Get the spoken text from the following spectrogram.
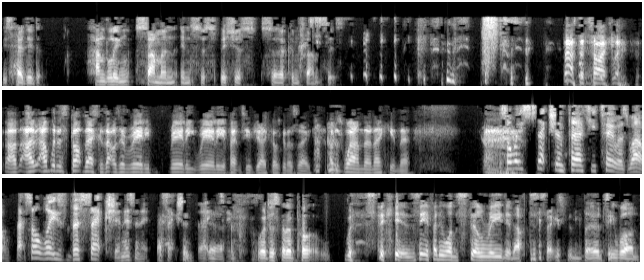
is headed "Handling salmon in suspicious circumstances." That's the title. I, I, I'm going to stop there because that was a really, really, really offensive joke I was going to say. I just wound their neck in there. It's always section 32 as well. That's always the section, isn't it? Section 32. We're just going to put stick it and see if anyone's still reading after section 31.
